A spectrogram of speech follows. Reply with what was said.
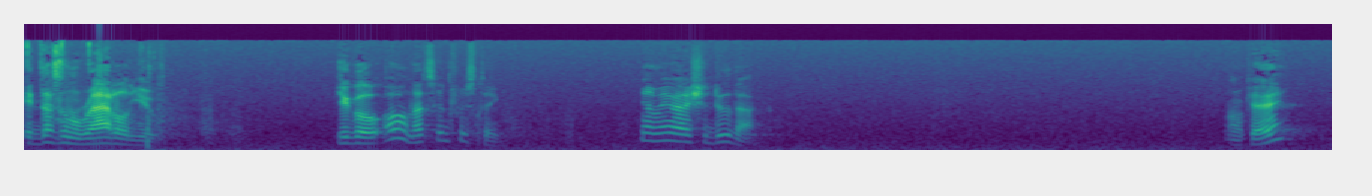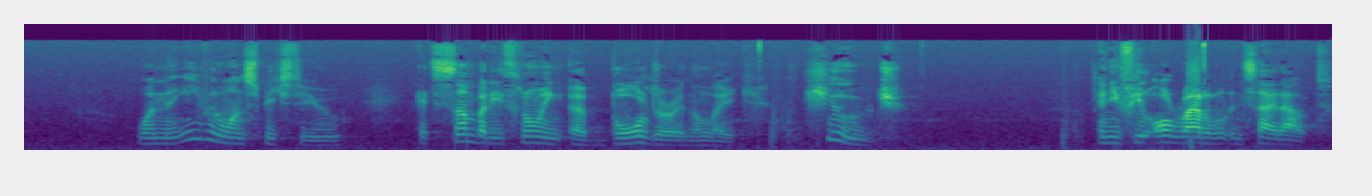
It doesn't rattle you. You go, oh, that's interesting. Yeah, maybe I should do that. Okay? When the evil one speaks to you, it's somebody throwing a boulder in the lake. Huge. And you feel all rattled inside out.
